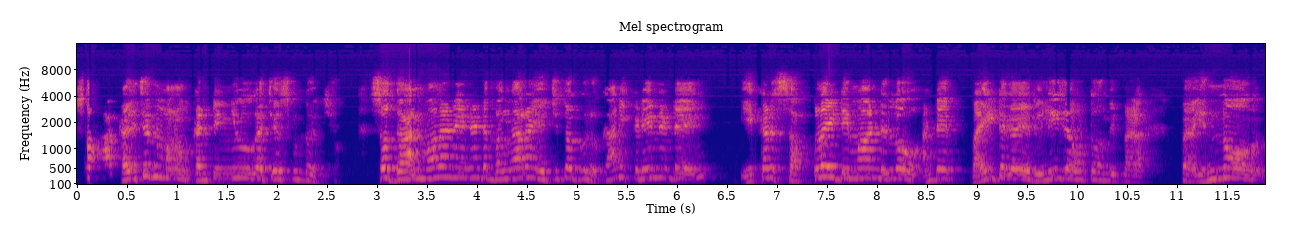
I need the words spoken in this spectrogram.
సో ఆ కల్చర్ని మనం కంటిన్యూగా చేసుకుంటూ వచ్చాం. సో దాని మూలన ఏంటంటే బంగారం హెచ్చు తగ్గులు. కానీ ఇక్కడ ఏంటంటే ఇక్కడ సప్లై డిమాండ్లో అంటే బయటగా రిలీజ్ అవుతోంది. ఎన్నో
